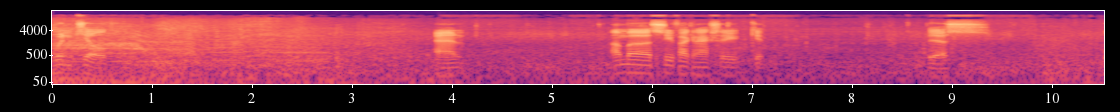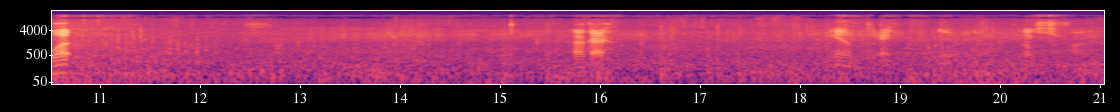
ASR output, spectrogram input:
when killed. And I'm gonna see if I can actually get this. What? Okay. Yeah, okay. Yeah, That's fine.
